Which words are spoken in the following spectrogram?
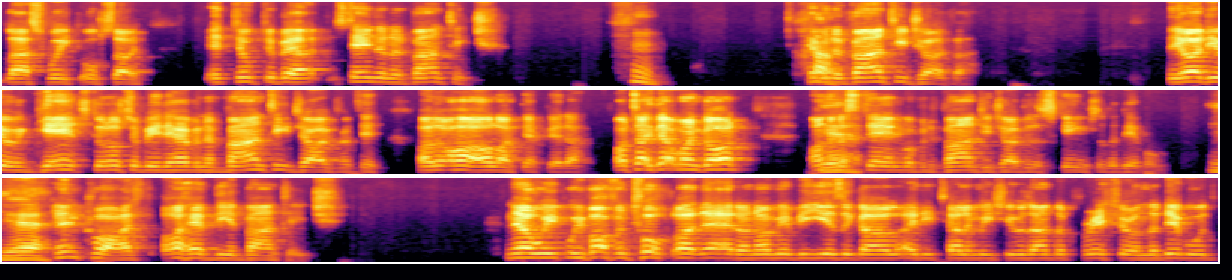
last week also. It talked about stand an advantage, have an advantage over. The idea of against could also be to have an advantage over it. I oh, I like that better. I'll take that one, God. I'm going to stand with advantage over the schemes of the devil Yeah. in Christ, I have the advantage. Now we've, we've often talked like that, and I remember years ago a lady telling me she was under pressure and the devil was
